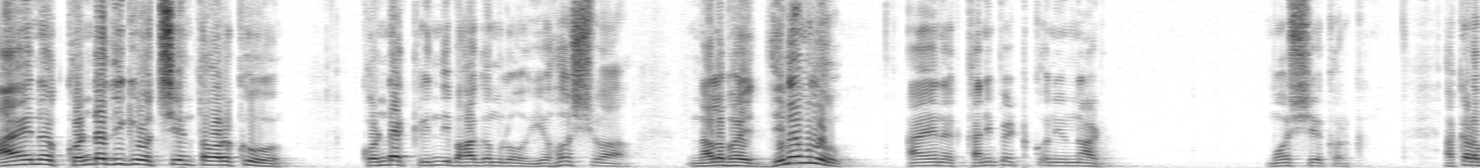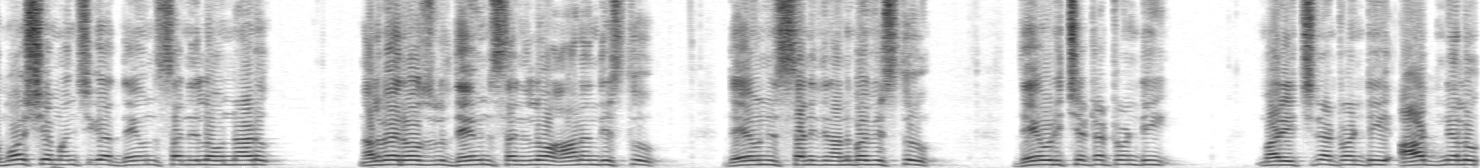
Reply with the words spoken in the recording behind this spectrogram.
ఆయన కొండ దిగి వచ్చేంత వరకు కొండ క్రింది భాగంలో యహోశ్వ నలభై దినములు ఆయన కనిపెట్టుకొని ఉన్నాడు మోషే కొరకు. అక్కడ మోషే మంచిగా దేవుని సన్నిధిలో ఉన్నాడు. నలభై రోజులు దేవుని సన్నిధిలో ఆనందిస్తూ దేవుని సన్నిధిని అనుభవిస్తూ దేవుడిచ్చేటటువంటి మరి ఇచ్చినటువంటి ఆజ్ఞలు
